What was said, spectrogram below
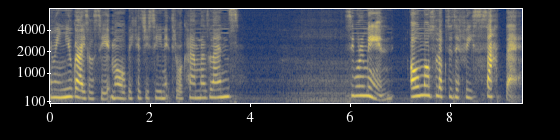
I mean you guys will see it more because you're seeing it through a camera's lens see what I mean almost looks as if he sat there.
